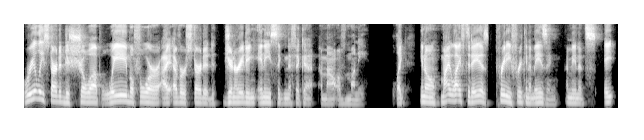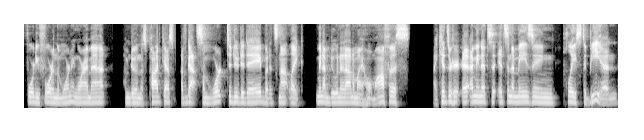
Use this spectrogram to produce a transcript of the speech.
really started to show up way before I ever started generating any significant amount of money. Like, you know, my life today is pretty freaking amazing. I mean, it's 8:44 in the morning where I'm at. I'm doing this podcast. I've got some work to do today, but it's not like I mean, I'm doing it out of my home office. My kids are here. I mean, it's it's an amazing place to be in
